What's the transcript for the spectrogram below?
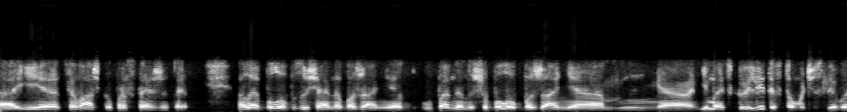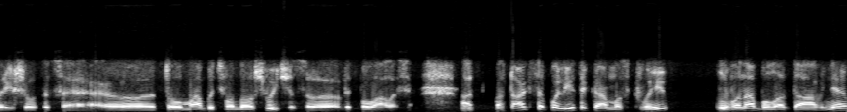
е, І це важко простежити, але було б звичайно бажання. Упевнений, що було б бажання німецької еліти, в тому числі вирішувати це, то мабуть воно швидше відбувалося. А, а так це політика Москви. Вона була давня,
